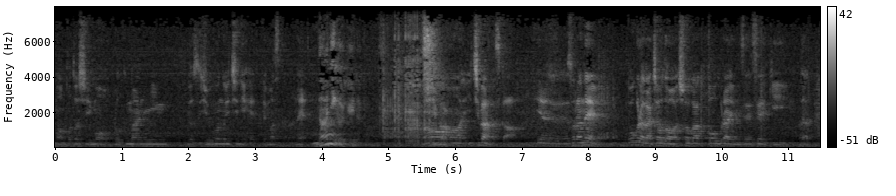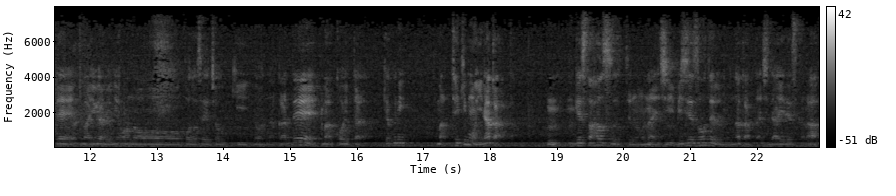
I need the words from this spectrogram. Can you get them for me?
まあ、今年もう6万人要するに10分の1に減ってますからね。何が原因だと思うんですか？一番。一番ですか？いやそれはね僕らがちょうど小学校ぐらいの全盛期だって、まあ、いわゆる日本の高度成長期の中で、まあ、こういった逆に、まあ、敵もいなかった。うんうん。ゲストハウスっていうのもないしビジネスホテルもなかった時代ですから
